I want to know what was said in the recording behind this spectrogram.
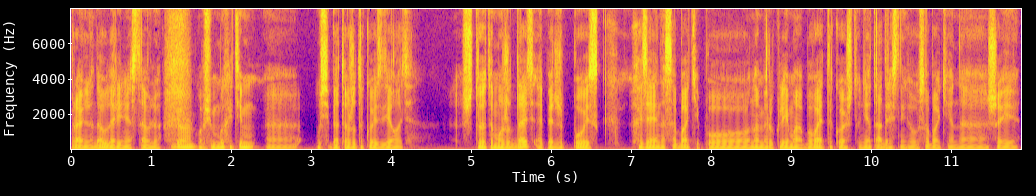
правильно, да, ударение ставлю? Да. В общем, мы хотим э, у себя тоже такое сделать. Что это может дать? Опять же, поиск хозяина собаки по номеру клейма. Бывает такое, что нет адресника у собаки на шее,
